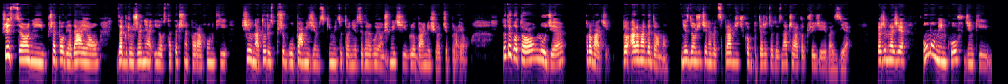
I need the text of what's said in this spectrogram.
wszyscy oni przepowiadają zagrożenia i ostateczne porachunki sił natury z przygłupami ziemskimi, co to nie segregują śmieci i globalnie się ocieplają. Do tego to ludzie prowadzi do Armagedonu, nie zdążycie nawet sprawdzić w komputerze, co to znaczy, a to przyjdzie i was zje. W każdym razie u muminków, dzięki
